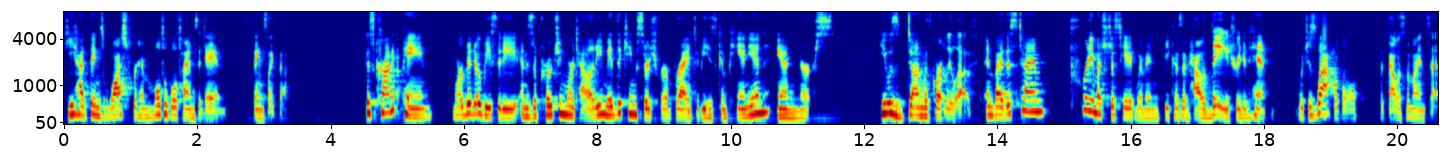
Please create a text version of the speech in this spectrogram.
He had things washed for him multiple times a day and things like that. His chronic pain, morbid obesity, and his approaching mortality made the king search for a bride to be his companion and nurse. He was done with courtly love, and by this time, pretty much just hated women because of how they treated him, which is laughable, but that was the mindset.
